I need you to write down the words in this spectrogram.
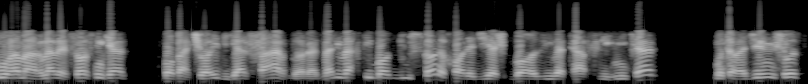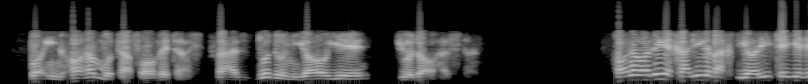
او هم اغلب احساس می‌کرد با بچه های دیگر فرق دارد. ولی وقتی با دوستان خارجیش بازی و تفریح می‌کرد متوجه می‌شد با اینها هم متفاوت است و از دو دنیای جدا هستند. خانواده خلیل بختیاری طی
